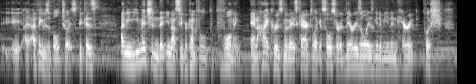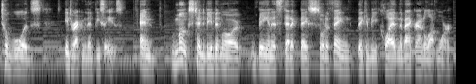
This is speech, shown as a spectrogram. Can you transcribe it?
I, I think it was a bold choice because I mean, you mentioned that you're not super comfortable performing, and a high charisma based character like a sorcerer, there is always going to be an inherent push towards interacting with NPCs. And monks tend to be a bit more being an aesthetic based sort of thing, they can be quiet in the background a lot more.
